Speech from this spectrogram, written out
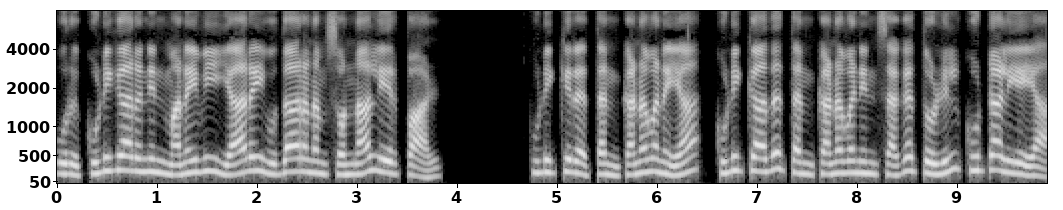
ஒரு குடிகாரனின் மனைவி யாரை உதாரணம் சொன்னால் ஏற்பாள். குடிக்கிற தன் கணவனையா குடிக்காத தன் கணவனின் சக தொழில் கூட்டாளியையா.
